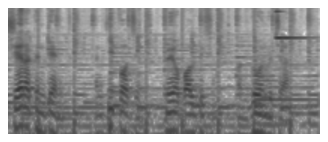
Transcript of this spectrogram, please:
share our content, and keep watching Mayor Politician on Goan Vichar.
